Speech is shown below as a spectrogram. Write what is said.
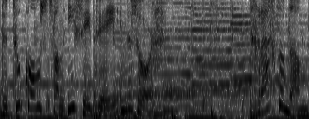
De toekomst van ICT in de zorg. Graag tot dan.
